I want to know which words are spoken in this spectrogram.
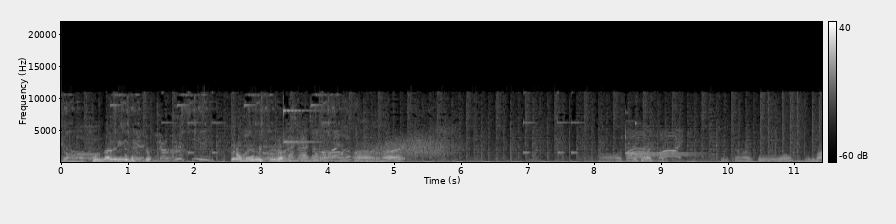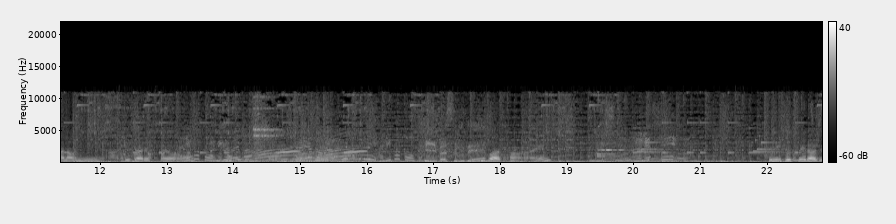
た 야, 돈 날리는 거 보십시오. 嬉しい 쓸어 모으고 있습니다. ありがとうございます 하이, 아, 제일 잘했어. 괜찮하고 우리 마나 언니 아주 잘했어요. 피바 타임. 분위기 좋습니다 아주.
